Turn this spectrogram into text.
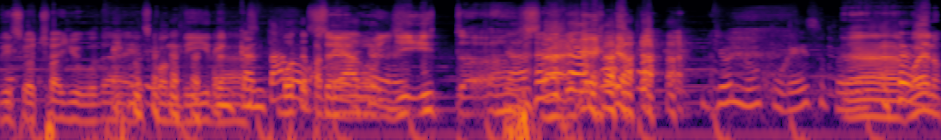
18 ayuda, escondidas. Encantado. Bote pateado. cebollitas. Yo no jugué eso, pero. Ah, bueno,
